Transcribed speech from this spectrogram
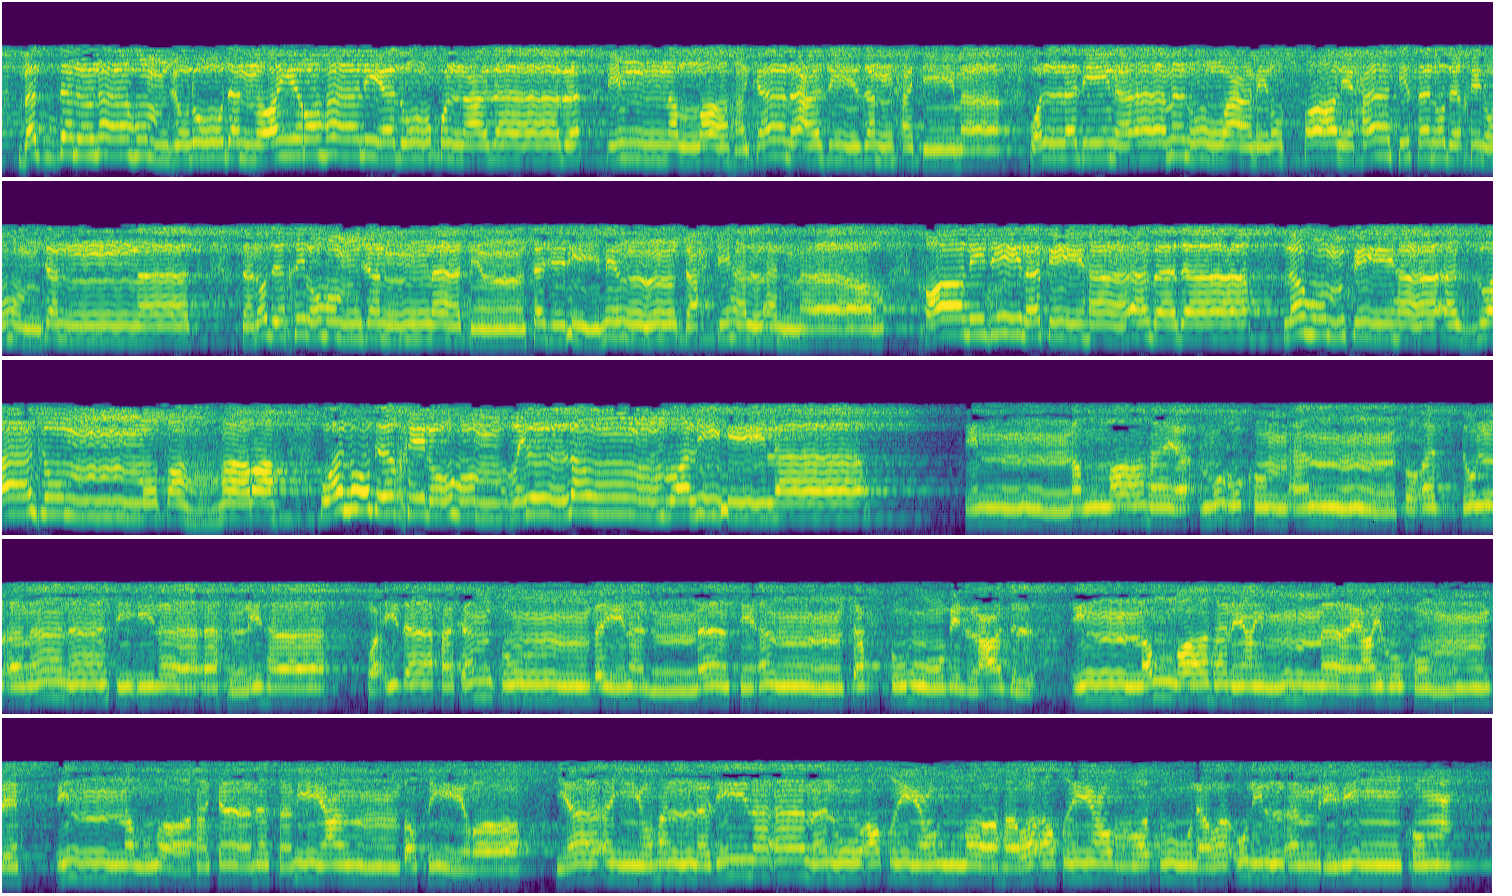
بدلناهم جلودا غيرها ليذوقوا العذاب. إن الله كان عزيزا حكيما. والذين آمنوا وعملوا الصالحات سندخلهم جنات سندخلهم جنات تجري من تحتها الأنهار. خالدين فيها أبدا. لهم فيها أزواج مطهرة وندخلهم ظلا ظليلا. إن الله يأمركم أن تؤدوا الأمانات إلى أهلها. وإذا حكمتم بين الناس أن تحكموا بالعدل إن الله نعم ما يعظكم به إن الله كان سميعا بصيرا يا أيها الذين آمنوا أطيعوا الله وأطيعوا الرسول وأولي الأمر منكم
